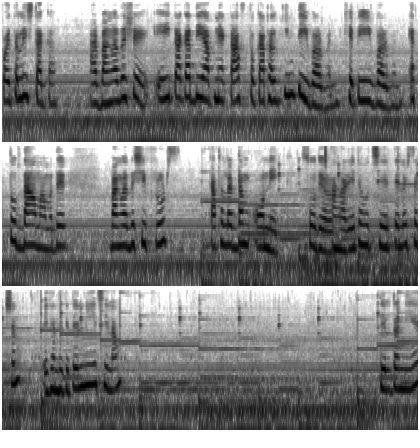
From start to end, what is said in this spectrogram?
পঁয়তাল্লিশ টাকা। আর বাংলাদেশে এই টাকা দিয়ে আপনি একটা আস্ত কাঁঠাল কিনতেই পারবেন, খেতেই পারবেন। এত দাম আমাদের বাংলাদেশি ফ্রুটস কাঁঠালের দাম অনেক সৌদি আরব। আর এটা হচ্ছে তেলের সেকশন এখান থেকে তেল নিয়েছিলাম। তেলটা নিয়ে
